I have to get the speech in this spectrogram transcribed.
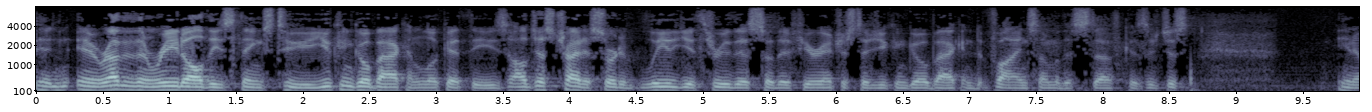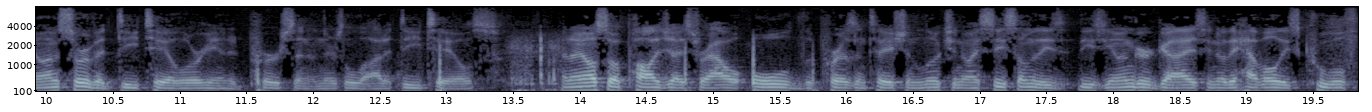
And, and rather than read all these things to you, you can go back and look at these. I'll just try to sort of lead you through this so that if you're interested, you can go back and define some of this stuff because it's just you know, I'm sort of a detail oriented person, and there's a lot of details. And I also apologize for how old the presentation looks. You know, I see some of these, these younger guys, you know, they have all these cool f-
